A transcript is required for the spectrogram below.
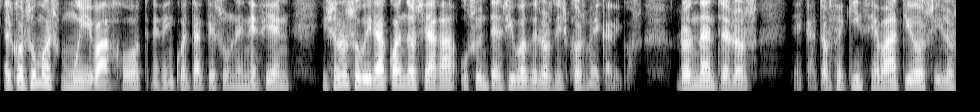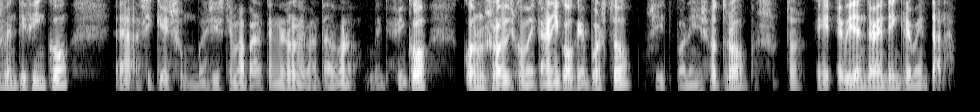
El consumo es muy bajo, tened en cuenta que es un N100 y solo subirá cuando se haga uso intensivo de los discos mecánicos. Ronda entre los 14-15 eh, vatios y los 25 eh, así que es un buen sistema para tenerlo levantado. Bueno, 25 con un solo disco mecánico que he puesto. Si ponéis otro, pues eh, evidentemente incrementará.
